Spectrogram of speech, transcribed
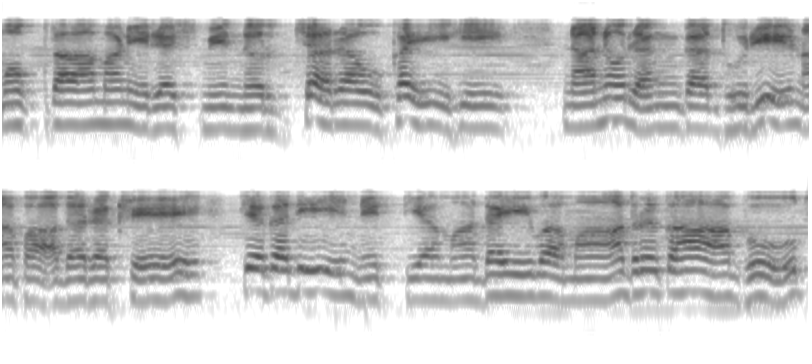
मुक्तामणिरश्मिनिर्झरौखैः ननु रङ्गधुरीणपादरक्षे जगदी नित्यमदैव मातृकाभूत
